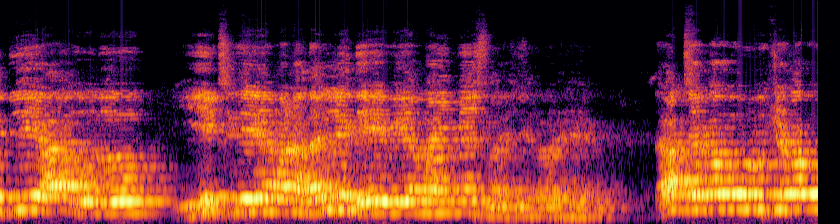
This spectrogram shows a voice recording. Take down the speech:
ಸಿದ್ಧಿಯಾಗುವುದು ಈಕ್ಷಿದೆಯ ಮನದಲ್ಲಿ ದೇವಿಯ ಮಹಿಮೆ ಸ್ಮರಿಸಿದರೆ ರಕ್ಷಕವು ವೃಕ್ಷಕವು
